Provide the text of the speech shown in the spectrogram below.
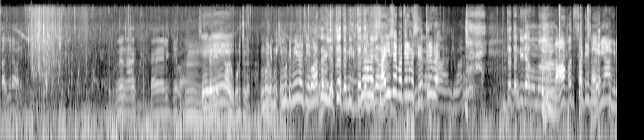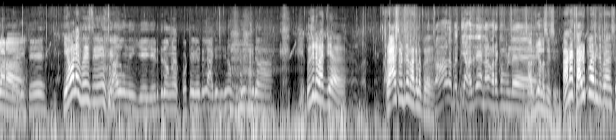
கையெல்லாம் வலி இல்லை நான் கழிக்கவா சரி. அவள் பிடிச்சிக்க. மீனை வச்சு என்ன? சைஸை பார்த்துருமா செத்துருவேன். இந்த தண்டிடா மாமா? நான் பார்த்து ச- சரியான கிடாடா எவ்வளோ பெருசு? ஏதாவது ஒன்று எடுத்துட்டு வாங்களா கொட்டை வேட்டில் அடிச்சுச்சுன்னா முடிஞ்சுடா பார்த்தியா பிராஸ் மட்டும் தான் பார்க்கல இப்போ. ராலை பத்தி அதுல என்னால மறக்க முடியல. சரியான சைஸ்? ஆனால் கருப்பாக இருந்துச்சு பிராஸ்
